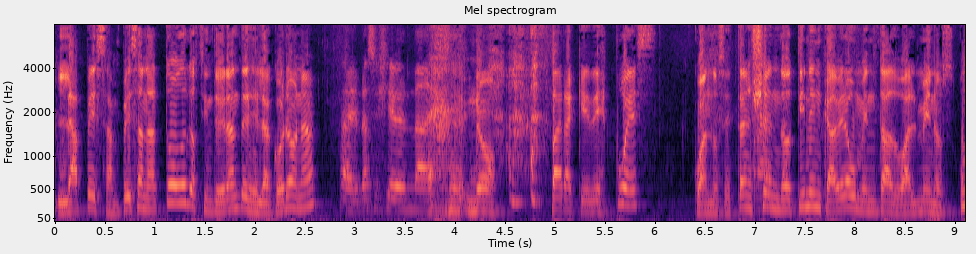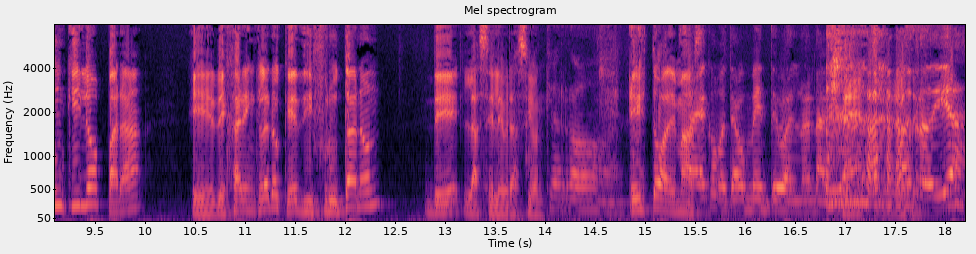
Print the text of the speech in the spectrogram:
la pesan, pesan a todos los integrantes de la corona, Para que no se lleven nada. no, para que después, cuando se están yendo, tienen que haber aumentado al menos un kilo para eh, dejar en claro que disfrutaron de la celebración. Qué horror. Esto además, ¿Sabes cómo te aumenta igual no Navidad? Cuatro días.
